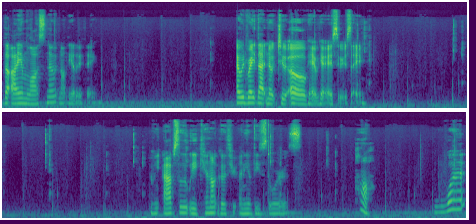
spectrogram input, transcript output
The I am lost note, not the other thing. I would write that note too. Oh, okay, okay, I see what you're saying. We absolutely cannot go through any of these doors. Huh. What?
